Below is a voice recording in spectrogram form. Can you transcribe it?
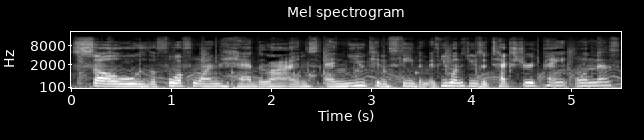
So the fourth one had the lines and you can see them. If you want to use a textured paint on this,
